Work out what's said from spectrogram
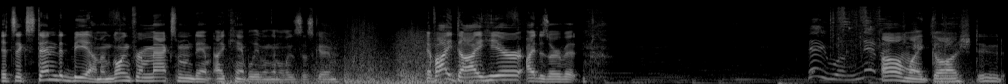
It's extended BM. I'm going for maximum damage. I can't believe I'm gonna lose this game. If I die here, I deserve it. oh my gosh, dude.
